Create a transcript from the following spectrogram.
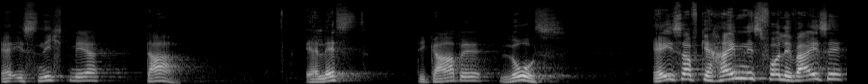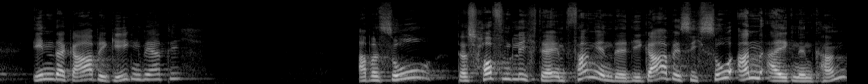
er ist nicht mehr da. Er lässt die Gabe los. Er ist auf geheimnisvolle Weise in der Gabe gegenwärtig, aber so, dass hoffentlich der Empfangende die Gabe sich so aneignen kann,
